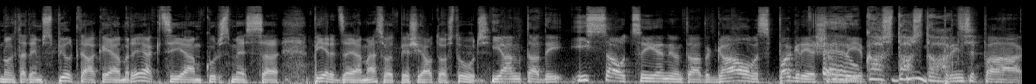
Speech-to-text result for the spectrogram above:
no tādiem spilgtākajām reakcijām, kuras mēs pieredzējām, esot pie šī auto stūres? Jā, nu tādi izsaucieni un tāda galvas pagriešana Ew, bija. Kas tas tāds? Principā,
